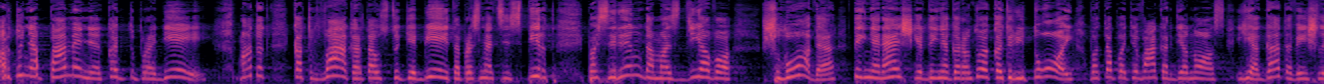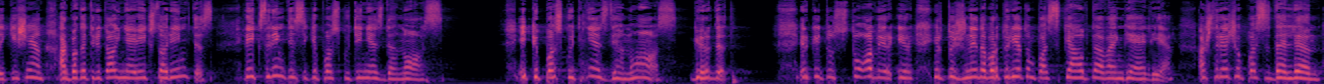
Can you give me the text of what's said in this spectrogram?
Ar tu nepameni, kaip tu pradėjai? Matot, kad vakar tau sugebėjai, ta prasme, atsispirt, pasirinkdamas Dievo šlovę, tai nereiškia ir tai negarantuoja, kad rytoj, va ta pati vakar dienos jėga tave išlaikys šiandien, arba kad rytoj nereiks to rinktis. Reiks rinktis iki paskutinės dienos. Iki paskutinės dienos. Girdit? Ir kai tu stovi ir, ir, ir tu žinai, dabar turėtum paskelbti Evangeliją. Aš turėčiau pasidalinti,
